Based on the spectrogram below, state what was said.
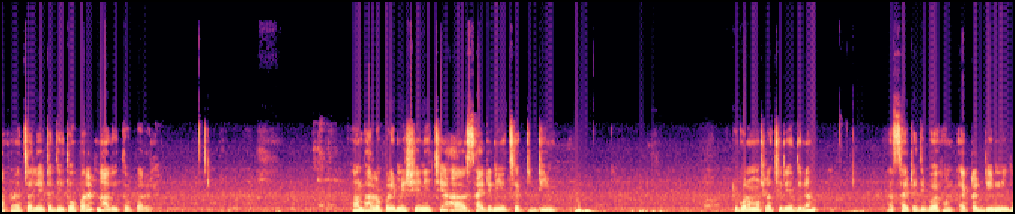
আপনারা চাইলে এটা দিতেও পারেন, না দিতেও পারেন। এখন ভালো করে মিশিয়ে নিচ্ছি আর সাইডে নিয়েছি একটি ডিম। একটু গরম মশলা ছিটিয়ে দিলাম। আর সাইডে দিব এখন একটা ডিম নিব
